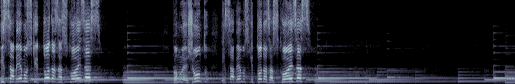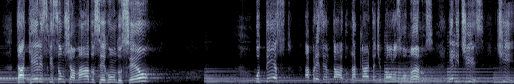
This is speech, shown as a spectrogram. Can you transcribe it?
E sabemos que todas as coisas, vamos ler junto? E sabemos que todas as coisas, daqueles que são chamados segundo o seu o texto apresentado na carta de Paulo aos Romanos, ele diz que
